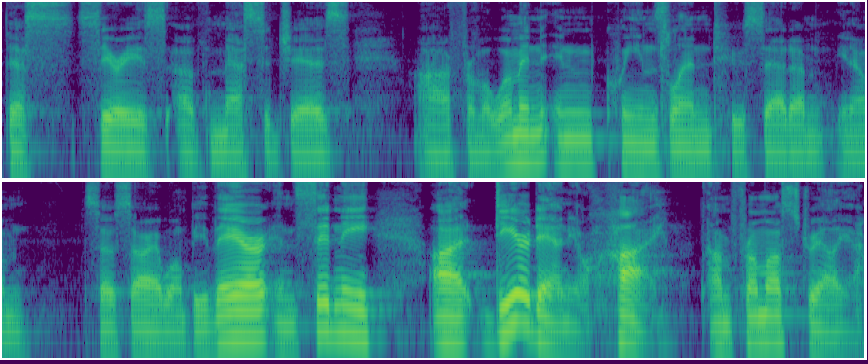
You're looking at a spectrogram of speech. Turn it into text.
this series of messages uh, from a woman in Queensland who said, um, you know, I'm so sorry I won't be there in Sydney. Uh, Dear Daniel, hi, I'm from Australia.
